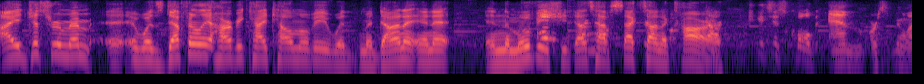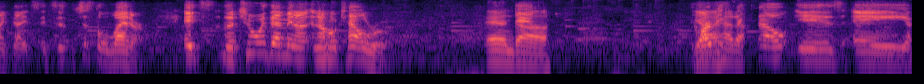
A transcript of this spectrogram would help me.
I just remember it was definitely a Harvey Keitel movie with Madonna in it. In the movie, Oh, she does have sex on a car. I think it's just called M or something like that. It's, it's, it's just a letter. It's the two of them in a, in a hotel room. And uh, Yeah, I Harvey had a- Keitel is a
